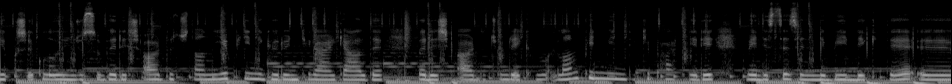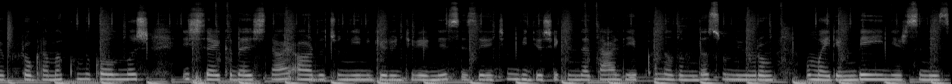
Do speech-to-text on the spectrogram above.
yakışıklı oyuncusu Barış Arduç'tan yepyeni görüntüler geldi. Barış Arduç'un reklam filmindeki partneri Melis Sezen'le birlikte e, programa konuk olmuş. İşte arkadaşlar Arduç'un yeni görüntülerini sizler için video şeklinde derleyip kanalımda sunuyorum. Umarım beğenirsiniz.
